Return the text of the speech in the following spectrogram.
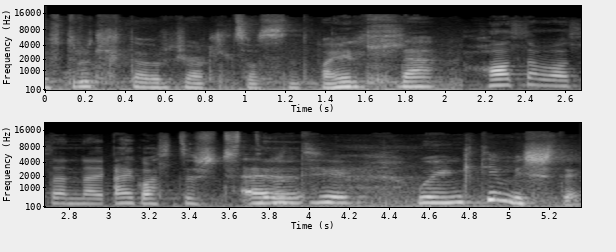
нэвтрүүлэгтээ урьж оролцуулсанд баярлалаа. Хоолой молоо гайг болсон шүү дээ. Тийм. Үгүй ингэ тийм биш үү?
